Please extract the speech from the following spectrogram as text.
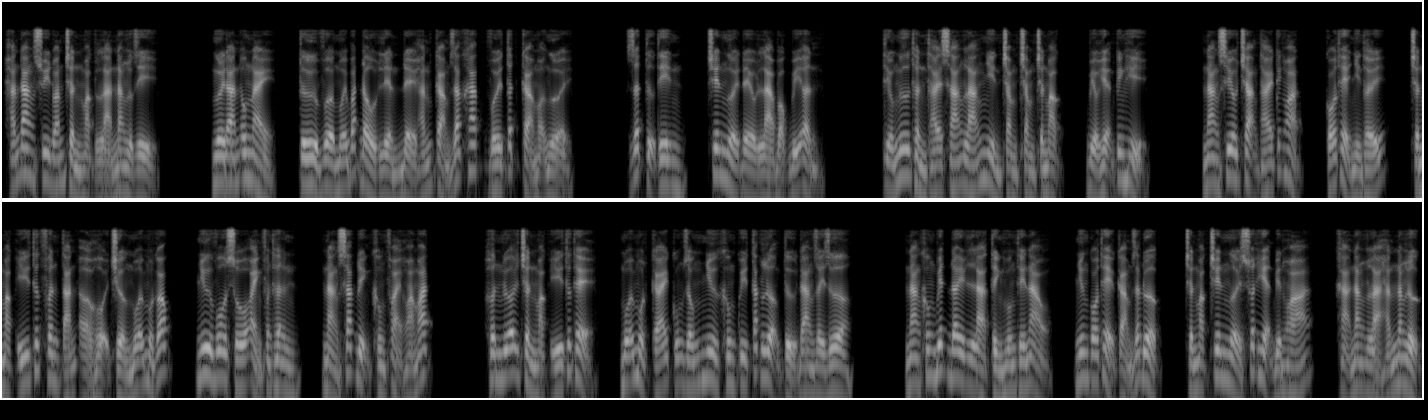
Hắn đang suy đoán trần mặc là năng lực gì. Người đàn ông này, từ vừa mới bắt đầu liền để hắn cảm giác khác với tất cả mọi người. Rất tự tin, trên người đều là bọc bí ẩn tiểu ngư thần thái sáng láng nhìn chằm chằm trần mặc, biểu hiện kinh hỉ. Nàng siêu trạng thái kích hoạt, có thể nhìn thấy, trần mặc ý thức phân tán ở hội trường mỗi một góc, như vô số ảnh phân thân, nàng xác định không phải hoa mắt. Hơn nữa trần mặc ý thức thể, mỗi một cái cũng giống như không quy tắc lượng tử đang dây dưa. Nàng không biết đây là tình huống thế nào, nhưng có thể cảm giác được, trần mặc trên người xuất hiện biến hóa, khả năng là hắn năng lực.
